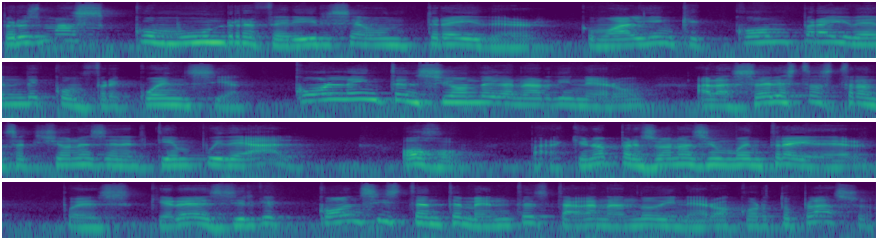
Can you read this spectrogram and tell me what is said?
Pero es más común referirse a un trader como alguien que compra y vende con frecuencia con la intención de ganar dinero al hacer estas transacciones en el tiempo ideal. Ojo, para que una persona sea un buen trader, pues quiere decir que consistentemente está ganando dinero a corto plazo.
